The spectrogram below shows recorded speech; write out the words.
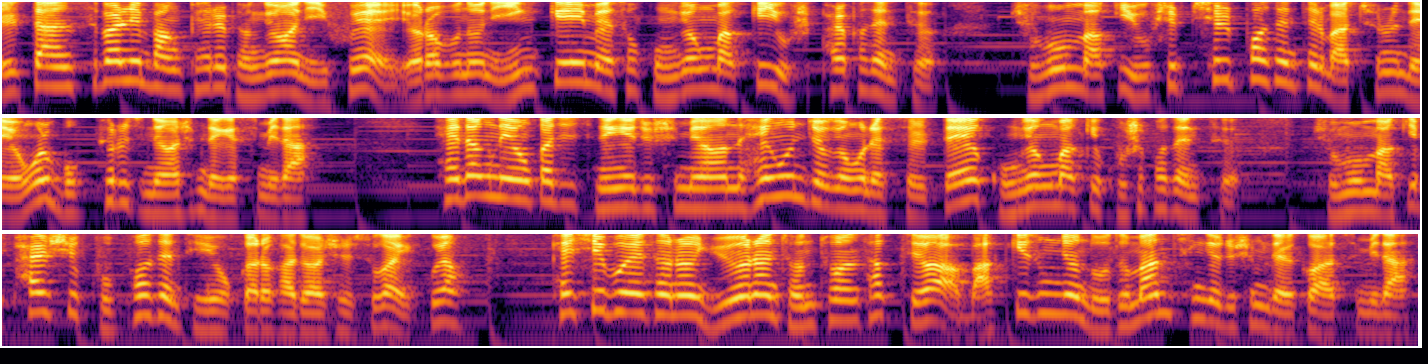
일단 스발린 방패를 변경한 이후에 여러분은 인게임에서 공격 맞기 68%, 주문 맞기 67%를 맞추는 내용을 목표로 진행하시면 되겠습니다. 해당 내용까지 진행해 주시면 행운 적용을 했을 때 공격 맞기 90%, 주문 맞기 89%의 효과를 가져가실 수가 있고요. 패시브에서는 유연한 전투원 삭제와 막기 숙련 노드만 챙겨주시면 될 것 같습니다.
